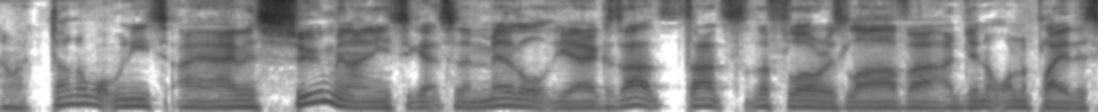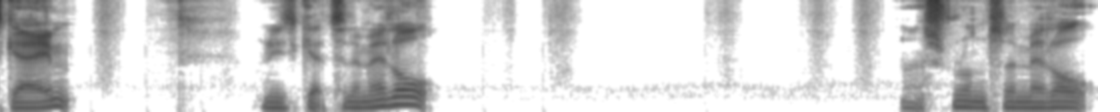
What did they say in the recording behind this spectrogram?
Now I don't know what we need to, I, am assuming I need to get to the middle. Yeah, because that's, that's, the floor is lava. I do not want to play this game. We need to get to the middle. Let's run to the middle.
